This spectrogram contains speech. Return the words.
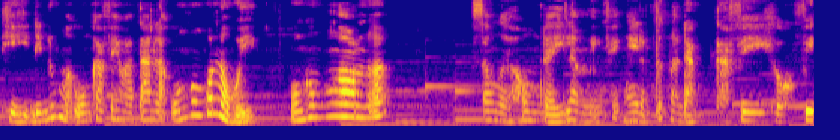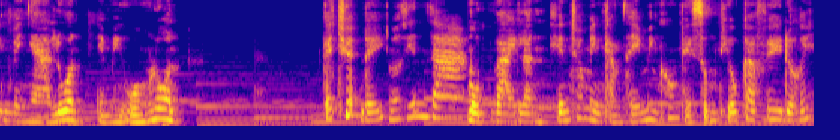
Thì đến lúc mà uống cà phê hòa tan là uống không có nổi, uống không có ngon nữa. Xong rồi hôm đấy là mình phải ngay lập tức là đặt cà phê phin về nhà luôn, để mình uống luôn. Cái chuyện đấy nó diễn ra một vài lần khiến cho mình cảm thấy mình không thể sống thiếu cà phê được ấy.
